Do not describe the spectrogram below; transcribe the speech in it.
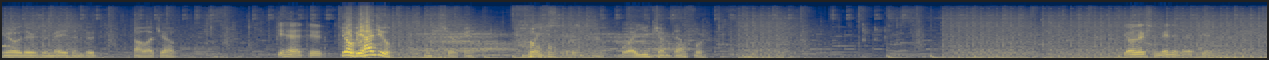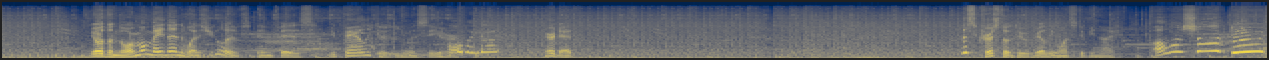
Yo, there's a maiden, dude. Oh, watch out. Yeah, dude. Yo, behind you. I'm just joking. Are you serious? Why you jump down for? Yo, there's a maiden right here. Yo, the normal maiden when she goes invis, you barely could even see her. Oh my god. You're dead. This crystal dude really wants to be nice. Oh, what's up, dude?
